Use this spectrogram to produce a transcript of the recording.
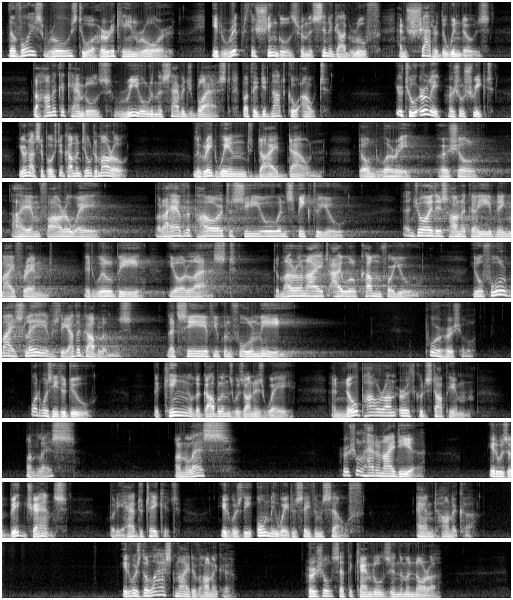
The voice rose to a hurricane roar. It ripped the shingles from the synagogue roof and shattered the windows. The Hanukkah candles reeled in the savage blast, but they did not go out. You're too early, Herschel shrieked. You're not supposed to come until tomorrow. The great wind died down. Don't worry, Herschel. I am far away, but I have the power to see you and speak to you. Enjoy this Hanukkah evening, my friend. It will be your last. Tomorrow night I will come for you. You fooled my slaves, the other goblins. Let's see if you can fool me. Poor Herschel. What was he to do? The king of the goblins was on his way, and no power on earth could stop him. Unless. Unless. Herschel had an idea. It was a big chance, but he had to take it. It was the only way to save himself and Hanukkah. It was the last night of Hanukkah. Herschel set the candles in the menorah.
